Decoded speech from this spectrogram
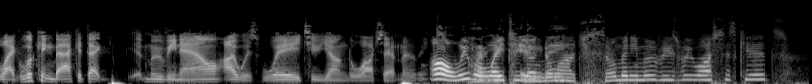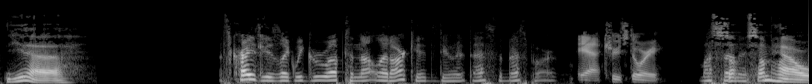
Like looking back at that movie now, I was way too young to watch that movie. Oh, we were Are you way too kidding young to watch so many movies we watched as kids. Yeah. It's crazy. It's like we grew up to not let our kids do it. That's the best part. Yeah, true story. My son Some, is somehow,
